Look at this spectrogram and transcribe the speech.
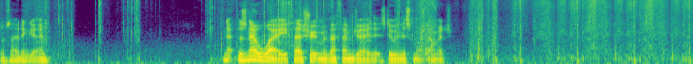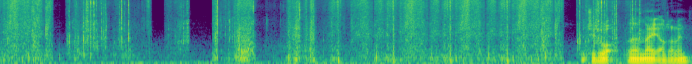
I was gonna say I didn't get him. No, there's no way if they're shooting with FMJ that it's doing this much damage. Which is what their mate had on him.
